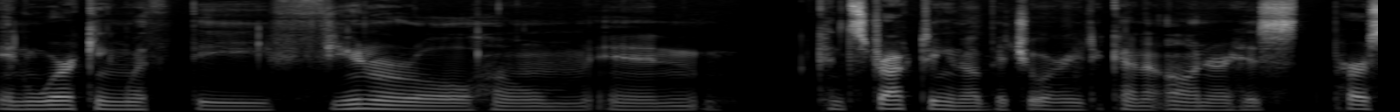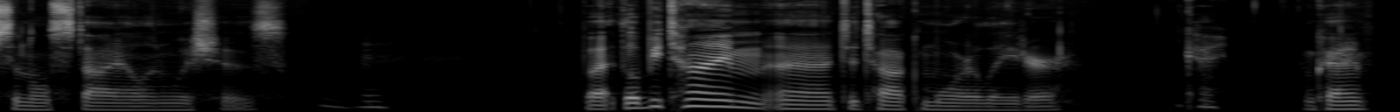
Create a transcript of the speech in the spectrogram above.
in working with the funeral home in constructing an obituary to kind of honor his personal style and wishes. hmm But there'll be time uh, to talk more later. Okay. Okay.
